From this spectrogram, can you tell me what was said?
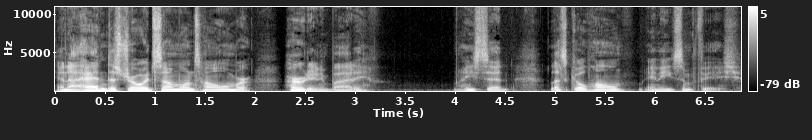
and I hadn't destroyed someone's home or hurt anybody. He said, Let's go home and eat some fish.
